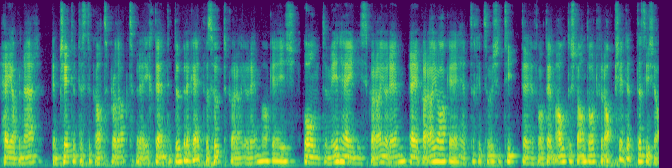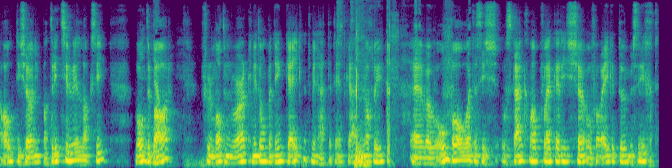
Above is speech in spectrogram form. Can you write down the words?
haben aber dann entschieden, dass der ganze Produktsbereich dann übergeht, was heute Garayo REM AG ist. Und wir haben uns Garayo REM, äh, Garayo AG hat sich in der Zwischenzeit äh, von dem alten Standort verabschiedet. Das ist eine alte, schöne Patriziervilla gewesen. Wunderbar. Ja für Modern Work nicht unbedingt geeignet. Wir hätten dort gerne noch ein bisschen äh, umbauen Das ist aus denkmalpflegerischer und von Eigentümersicht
